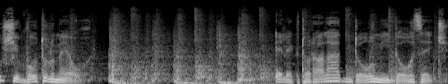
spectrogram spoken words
și votul meu. Electorala 2020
